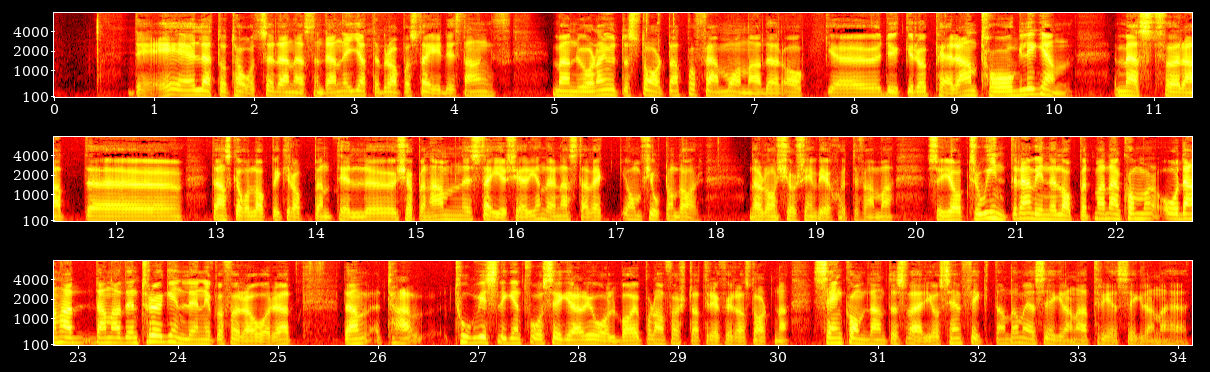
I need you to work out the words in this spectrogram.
Det är lätt att ta åt sig den hästen. Den är jättebra på stöjdistans. Men nu har den ju inte startat på fem månader och eh, dyker upp här antagligen mest för att eh, den ska hålla upp i kroppen till eh, Köpenhamn, Steyr-serien där nästa vecka, om 14 dagar när de kör sin V75. Så jag tror inte den vinner loppet, men den kommer, och den hade, den hade en trög inledning på förra året. Den ta, tog visserligen två segrar i Ålborg på de första tre, fyra starterna. Sen kom den till Sverige och sen fick den de här segrarna, tre segrarna här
